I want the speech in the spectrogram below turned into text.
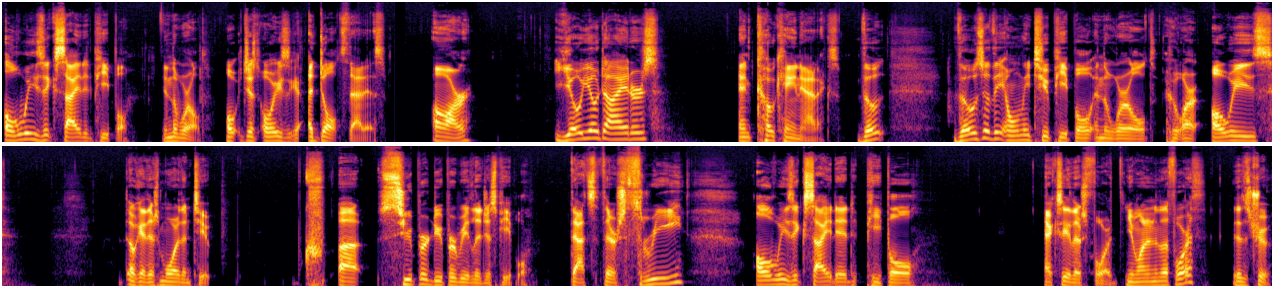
always excited people in the world, just always adults, that is, are yo yo dieters and cocaine addicts. Those, those are the only two people in the world who are always, okay, there's more than two uh, super duper religious people. That's there's three always excited people. Actually, there's four. You want to know the fourth? This is true.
